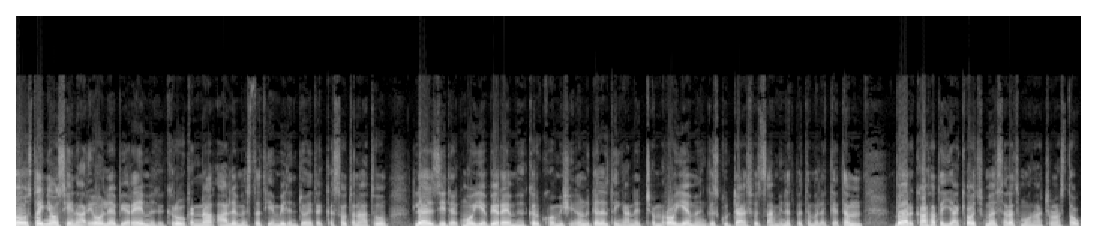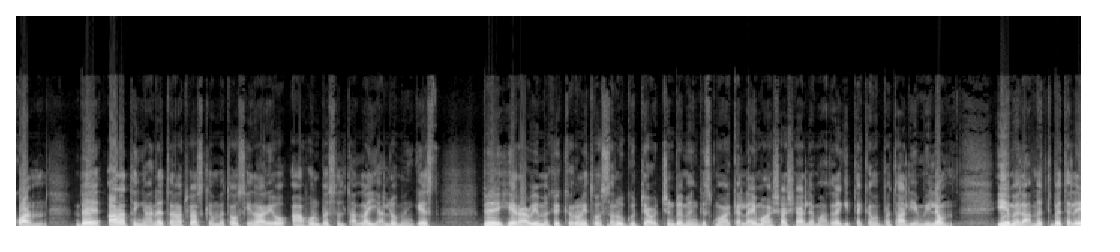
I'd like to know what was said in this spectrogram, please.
ሶስተኛው ሴናሪዮ ለብሔራዊ ምክክሩ እውቅና አለመስጠት የሚል እንደሆነ የጠቀሰው ጥናቱ ለዚህ ደግሞ የብሔራዊ ምክክር ኮሚሽኑን ገለልተኛነት ጨምሮ የመንግስት ጉዳይ አስፈጻሚነት በተመለከተም በርካታ ጥያቄዎች መሰረት መሆናቸውን አስታውቋል። በአራተኛነት ጥናቱ ያስቀመጠው ሴናሪዮ አሁን በስልጣን ላይ ያለው መንግስት ብሔራዊ ምክክሩን የተወሰኑ ጉዳዮችን በመንግስት መዋቅር ላይ ማሻሻያ ለማድረግ ይጠቀምበታል የሚል ነው። ይህ መላምት በተለይ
